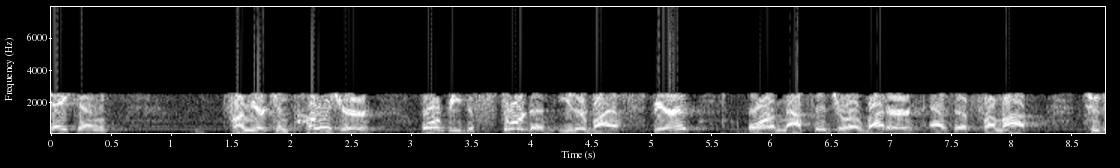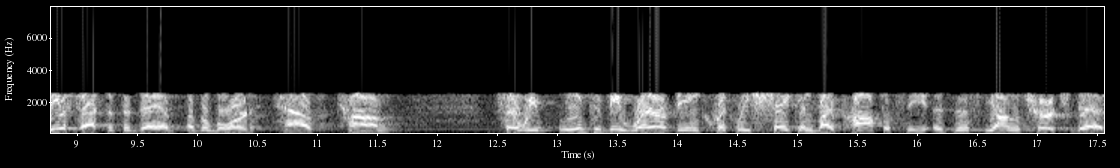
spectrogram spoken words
shaken from your composure or be distorted either by a spirit or a message or a letter as if from us, to the effect that the day of the Lord has come so we need to beware of being quickly shaken by prophecy, as this young church did.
